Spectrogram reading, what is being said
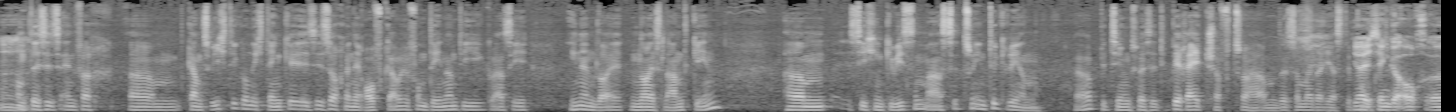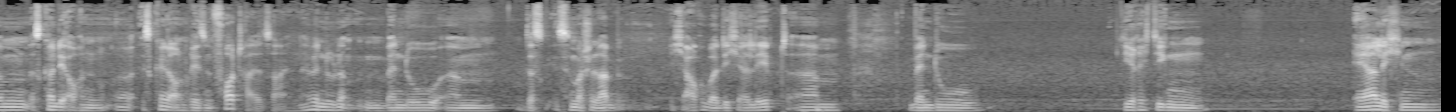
Mhm. Und das ist einfach ähm, ganz wichtig und ich denke, es ist auch eine Aufgabe von denen, die quasi in ein neues Land gehen, ähm, sich in gewissem Maße zu integrieren. Ja, beziehungsweise die Bereitschaft zu haben. Das ist einmal der erste ja, Punkt. Ja, ich denke auch, ähm, es könnte auch ein, äh, es könnte auch ein Riesenvorteil sein, ne? wenn du, wenn du, ähm, das ist zum Beispiel, habe ich auch über dich erlebt, ähm, wenn du die richtigen ehrlichen,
